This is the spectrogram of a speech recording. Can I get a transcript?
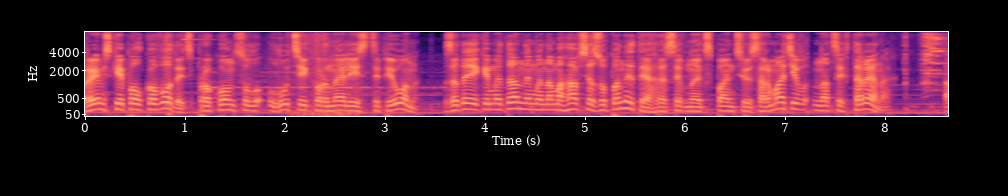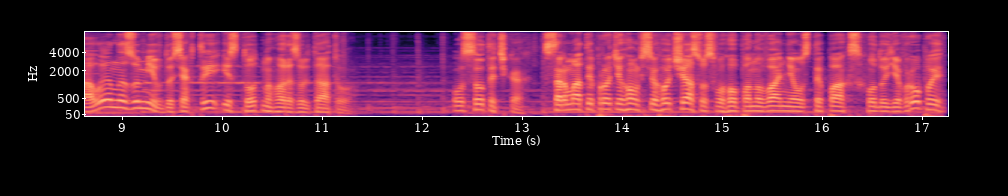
Римський полководець, проконсул Луцій Корнелій Сципіон, за деякими даними намагався зупинити агресивну експансію сарматів на цих теренах, але не зумів досягти істотного результату. У сутичках сармати протягом всього часу свого панування у степах Сходу Європи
